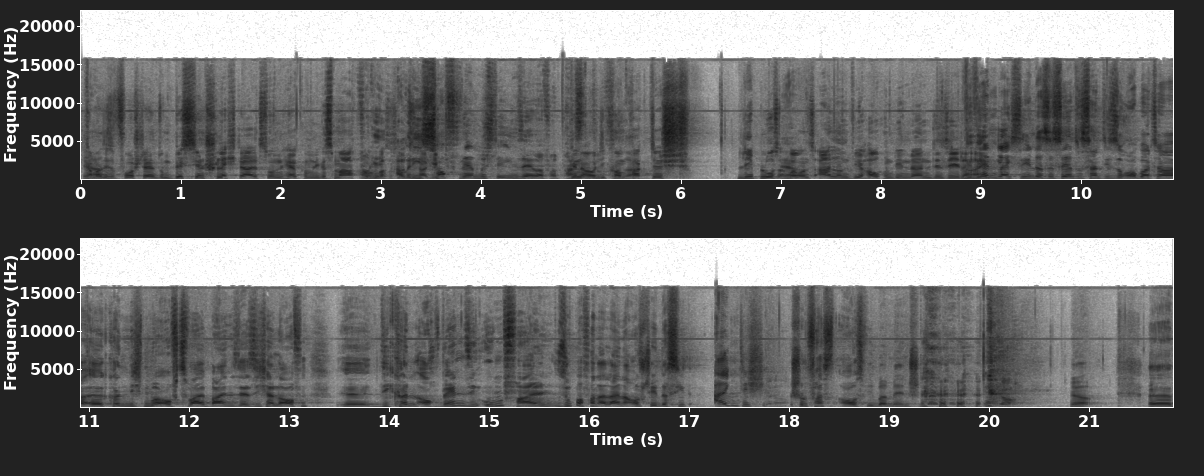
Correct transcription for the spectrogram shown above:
Kann man sich so vorstellen, so ein bisschen schlechter als so ein herkömmliches Smartphone, Okay, was es aber die heutzutage gibt. Software müsst ihr ihnen selber verpassen. Genau, die kommen praktisch leblos bei uns an und wir hauchen denen dann den Seele Wir ein. werden gleich sehen, das ist sehr interessant, diese Roboter äh, können nicht nur auf zwei Beinen sehr sicher laufen, äh, die können auch, wenn sie umfallen, super von alleine aufstehen. Das sieht eigentlich schon fast aus wie bei Menschen. ja. Äh,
